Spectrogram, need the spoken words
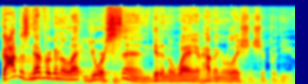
God was never going to let your sin get in the way of having a relationship with you.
